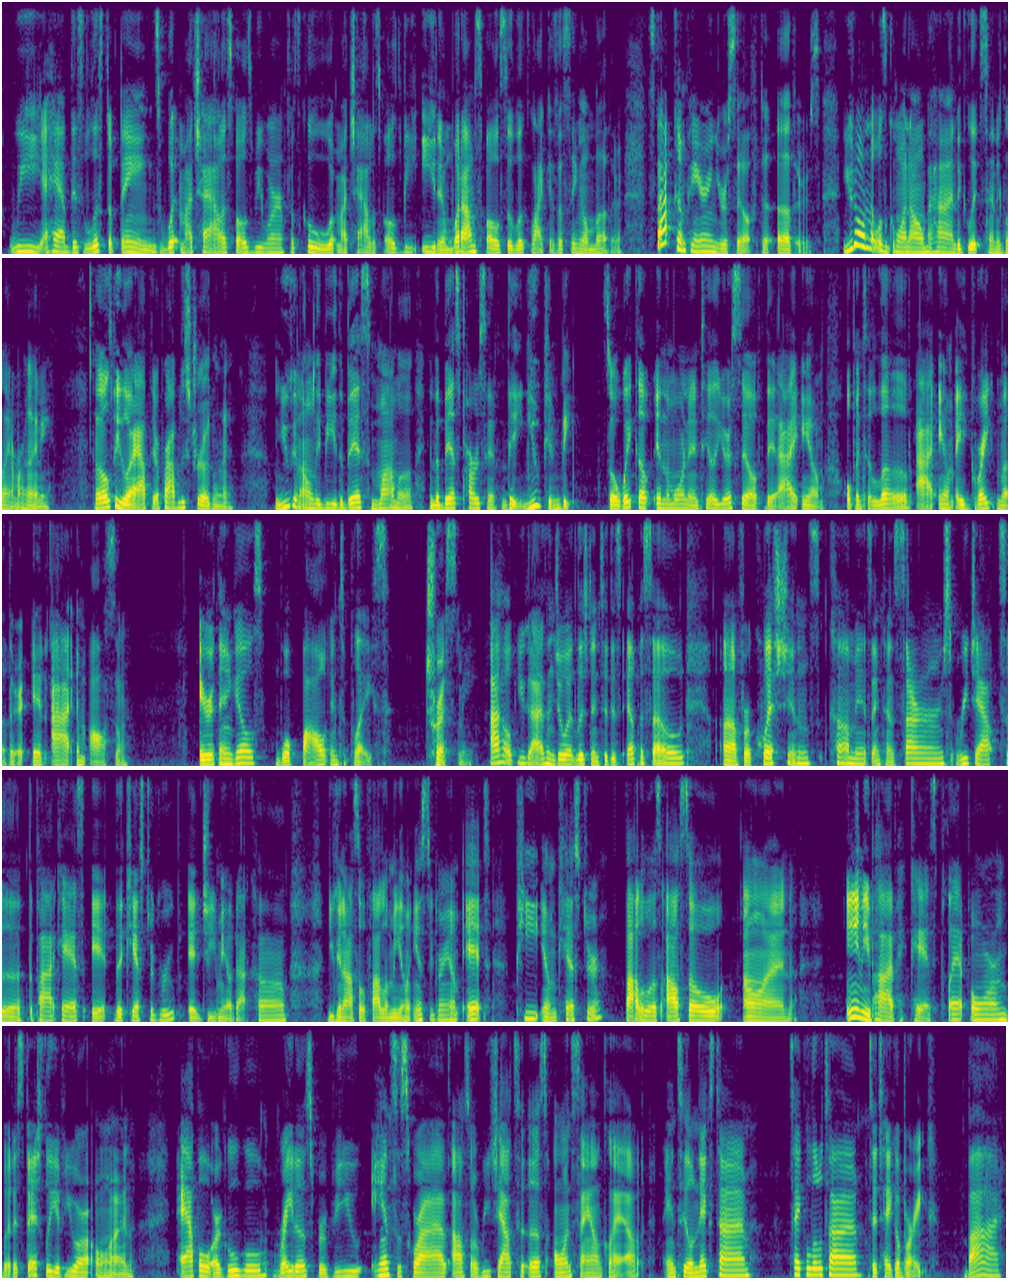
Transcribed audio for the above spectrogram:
we have this list of things what my child is supposed to be wearing for school, what my child is supposed to be eating, what I'm supposed to look like as a single mother. Stop comparing yourself to others. You don't know what's going on behind the glitz and the glamour, honey. Those people are out there probably struggling. You can only be the best mama and the best person that you can be. So wake up in the morning and tell yourself that I am open to love, I am a great mother, and I am awesome. Everything else will fall into place. Trust me. I hope you guys enjoyed listening to this episode. Uh, for questions, comments, and concerns, reach out to the podcast at the Kester Group at gmail.com. You can also follow me on Instagram at PMKester. Follow us also on any podcast platform, but especially if you are on Apple or Google, rate us, review, and subscribe. Also, reach out to us on SoundCloud. Until next time, take a little time to take a break. Bye.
